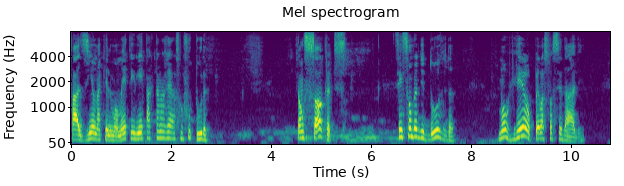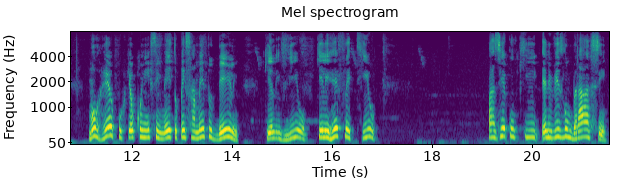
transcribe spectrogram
faziam naquele momento iria impactar na geração futura. Então Sócrates, sem sombra de dúvida, morreu pela sua cidade. Morreu porque o conhecimento, o pensamento dele, que ele viu, que ele refletiu, fazia com que ele vislumbrasse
